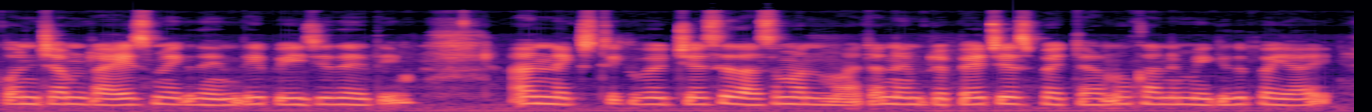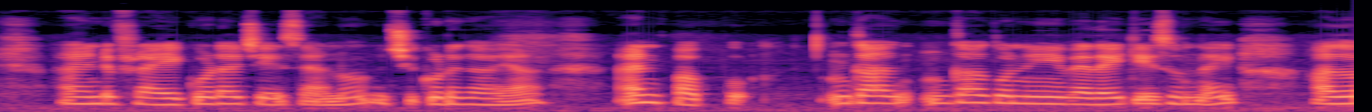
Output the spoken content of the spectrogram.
కొంచెం రైస్ మిగిలింది పీజీదేది. అండ్ నెక్స్ట్ వచ్చేసి రసం అనమాట నేను ప్రిపేర్ చేసి పెట్టాను కానీ మిగిలిపోయాయి. అండ్ ఫ్రై కూడా చేశాను చిక్కుడుగాయ అండ్ పప్పు. ఇంకా ఇంకా కొన్ని వెరైటీస్ ఉన్నాయి. అదో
